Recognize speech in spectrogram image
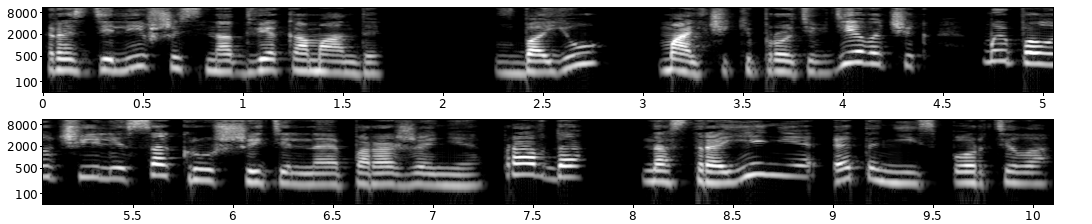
разделившись на две команды. В бою, мальчики против девочек, мы получили сокрушительное поражение. Правда, настроение это не испортило.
